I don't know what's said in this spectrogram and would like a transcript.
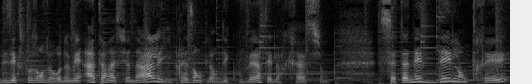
Des exposants de renommée internationale y présentent leurs découvertes et leurs créations. Cette année, dès l'entrée,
